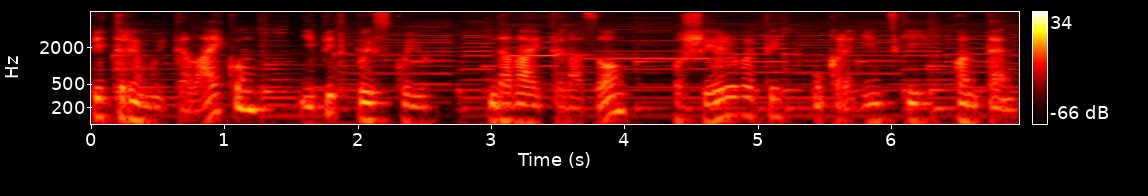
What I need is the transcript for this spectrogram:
Підтримуйте лайком і підпискою. Давайте разом поширювати український контент.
